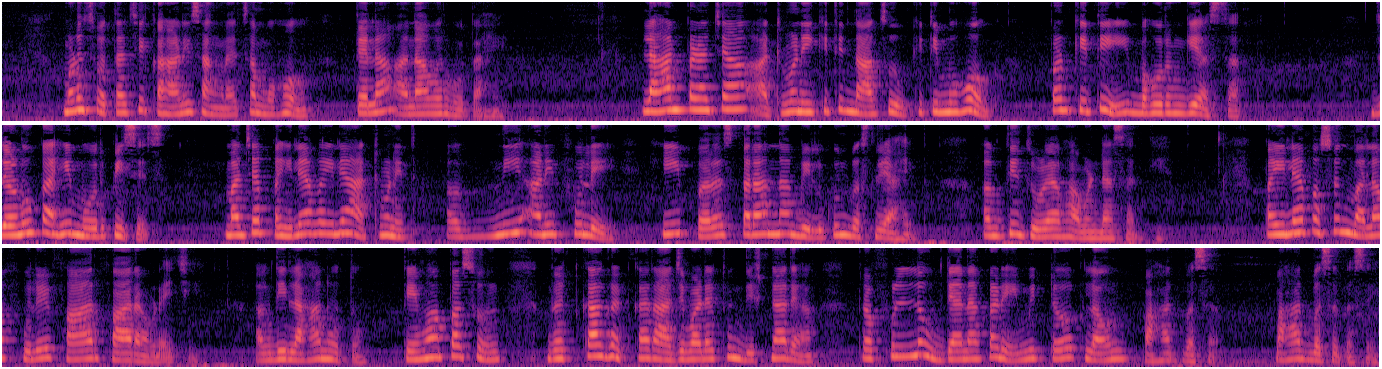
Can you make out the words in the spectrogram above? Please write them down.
म्हणून स्वतःची कहाणी सांगण्याचा मोह त्याला अनावर होत आहे. लहानपणाच्या आठवणी किती नाजूक किती मोहक पण किती बहुरंगी असतात. जणू काही मोरपीसेस माझ्या पहिल्या पहिल्या आठवणीत अग्नी आणि फुले ही परस्परांना बिलकून बसली आहेत अगदी जुळ्या भावंडासारखी. पहिल्यापासून मला फुले फार फार आवडायची. अगदी लहान होतो. तेव्हापासून घटका घटका राजवाड्यातून दिसणाऱ्या प्रफुल्ल उद्यानाकडे मी टक लावून पाहत बस पाहत बसत असे.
